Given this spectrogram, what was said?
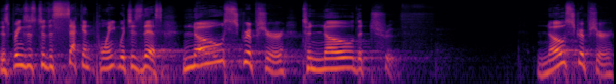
This brings us to the second point, which is this know scripture to know the truth know Scripture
